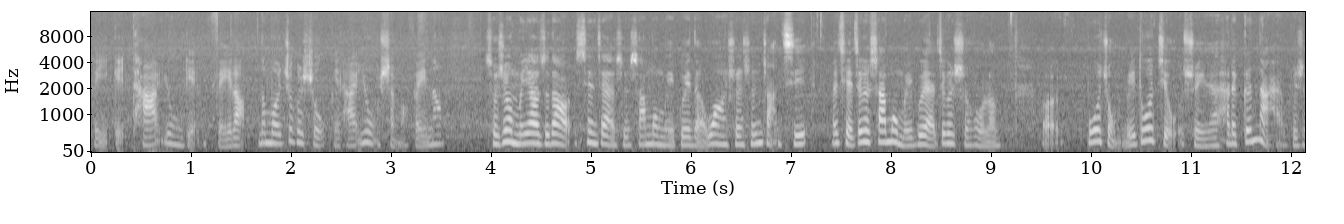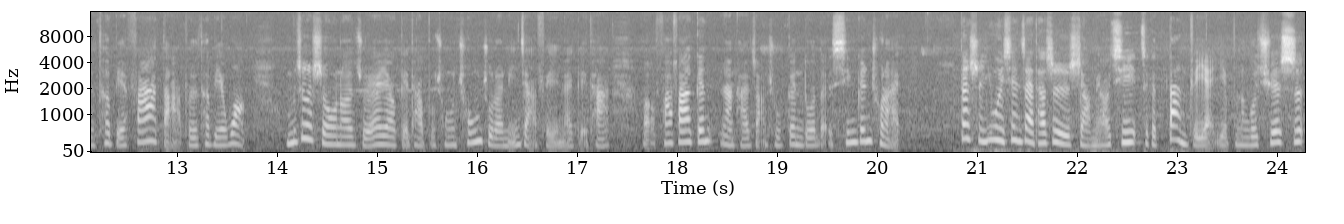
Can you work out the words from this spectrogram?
可以给它用点肥了。那么这个时候给它用什么肥呢？首先我们要知道，现在是沙漠玫瑰的旺盛生长期，而且这个沙漠玫瑰啊，这个时候呢。呃，播种没多久，所以呢，它的根呢还不是特别发达，不是特别旺。我们这个时候呢，主要要给它补充充足的磷钾肥，来给它呃发发根，让它长出更多的新根出来。但是因为现在它是小苗期，这个氮肥呀也不能够缺失，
